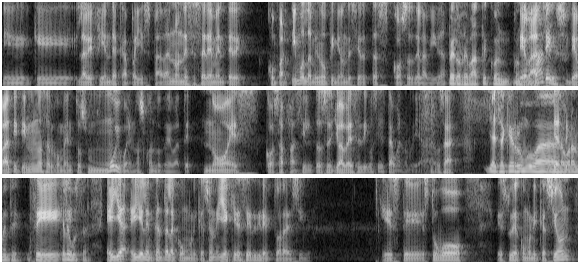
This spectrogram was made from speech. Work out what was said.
eh, que la defiende a capa y espada. No necesariamente compartimos la misma opinión de ciertas cosas de la vida. Pero debate con, con debate, sus Debate y tiene unos argumentos muy buenos cuando debate. No es cosa fácil. Entonces yo a veces digo, sí, está bueno, ya. O sea... ¿Ya sé qué rumbo va laboralmente? sí. ¿Qué le gusta? Ella, ella le encanta la comunicación. Ella quiere ser directora de cine. Este, estuvo, estudia comunicación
